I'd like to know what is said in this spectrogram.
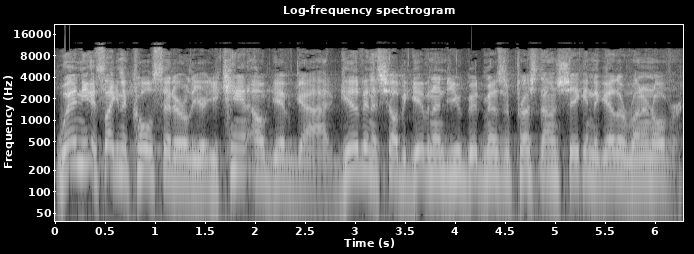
When you, it's like Nicole said earlier, you can't outgive God. Give and it shall be given unto you, good measure, pressed down, shaken together, running over.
